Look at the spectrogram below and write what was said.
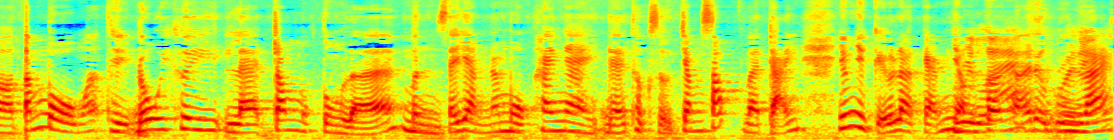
uh, tắm bồn á, thì đôi khi là trong một tuần lễ mình sẽ dành ra một hai ngày để thực sự chăm sóc và trải giống như kiểu là cảm nhận Relax, cơ thể được relax.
